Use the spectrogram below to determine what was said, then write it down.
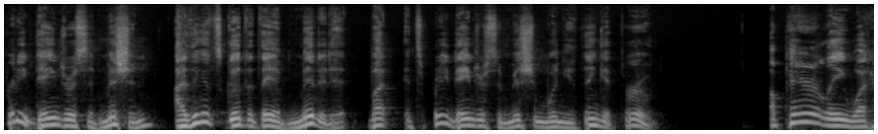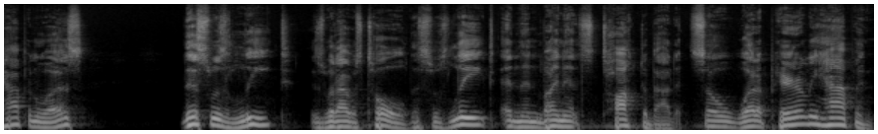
pretty dangerous admission. I think it's good that they admitted it, but it's a pretty dangerous admission when you think it through. Apparently, what happened was this was leaked, is what I was told. This was leaked, and then Binance talked about it. So, what apparently happened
